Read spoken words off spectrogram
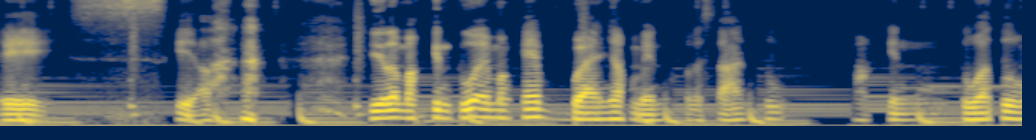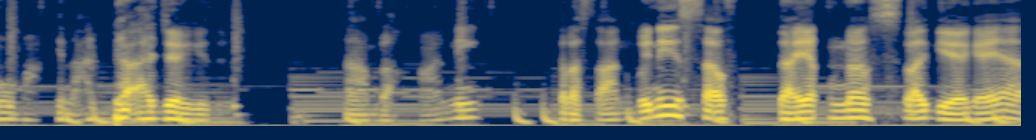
Eh gila. Gila makin tua emang kayak banyak men. Keresahan tuh makin tua tuh makin ada aja gitu. Nah belakangan nih keresahan gue ini self diagnose lagi ya. Kayaknya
